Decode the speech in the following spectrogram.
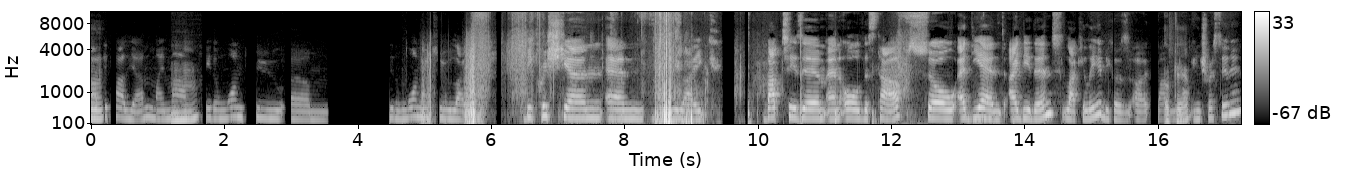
half Italian, my mom didn't want to um didn't want me to like be Christian and do like baptism and all the stuff. So at the end I didn't, luckily, because uh, I was Okay. not interested in.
